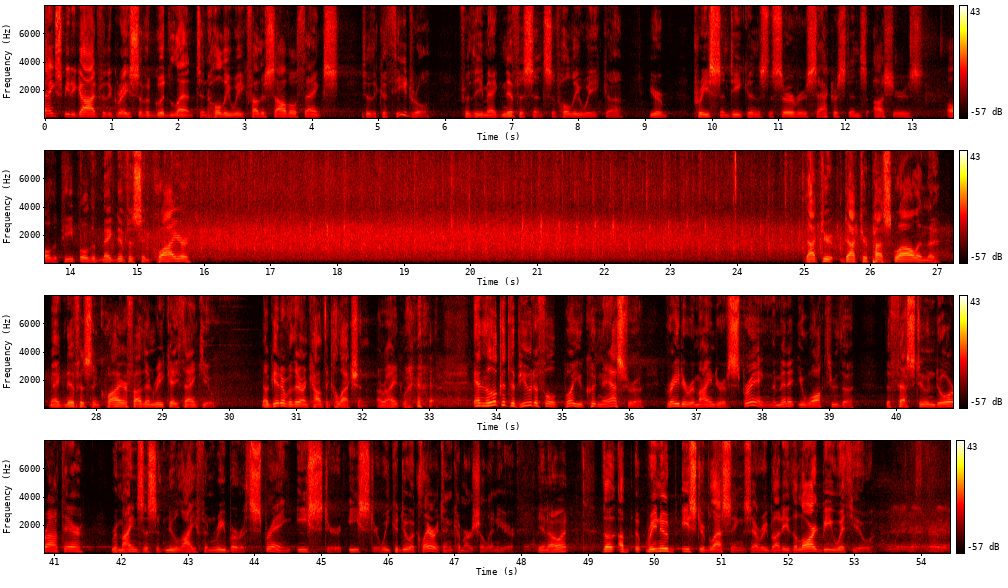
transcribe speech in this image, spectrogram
Thanks be to God for the grace of a good Lent and Holy Week. Father Salvo, thanks to the cathedral for the magnificence of Holy Week. Uh, your priests and deacons, the servers, sacristans, ushers, all the people, the magnificent choir. Dr. Dr. Pascual and the magnificent choir, Father Enrique, thank you. Now get over there and count the collection, all right? and look at the beautiful, boy, you couldn't ask for a greater reminder of spring. The minute you walk through the, the festoon door out there, reminds us of new life and rebirth. Spring, Easter, Easter. We could do a Claritin commercial in here. You know it? The uh, renewed Easter blessings, everybody. The Lord be with you.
